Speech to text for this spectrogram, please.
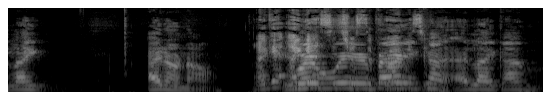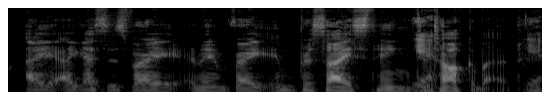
like, I don't know. I guess, I we're guess we're very kind of, like I'm. I I guess it's very an a very imprecise thing to Yeah. talk about. Yeah.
